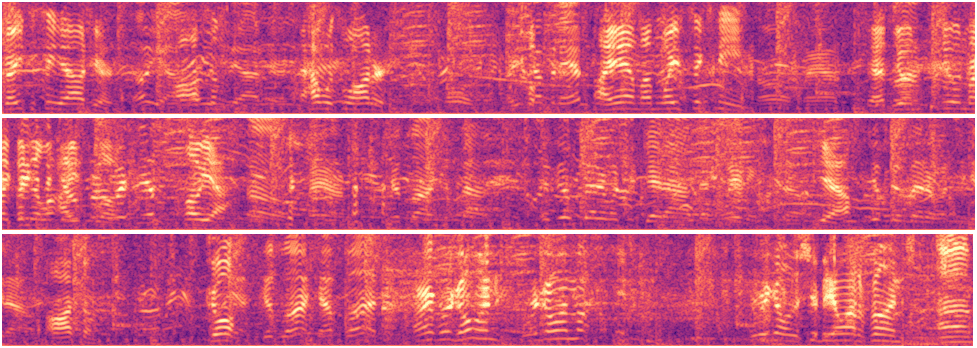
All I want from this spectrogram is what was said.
great to see you out here. Oh yeah, awesome. Out here. How was water? Oh, are you jumping in? I am. I'm wave 16. Oh man. Yeah, Good doing luck. doing my Are you taking vanilla ice GoPro load. with you? Oh yeah. Oh man. Good luck. It's not, it feels better once you get out than waiting. So Yeah. You'll feel better once you get out. Awesome. Cool. Yeah, good luck. Have fun. All right, we're going. We're going. Here we go. This should be a lot of fun. Um,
